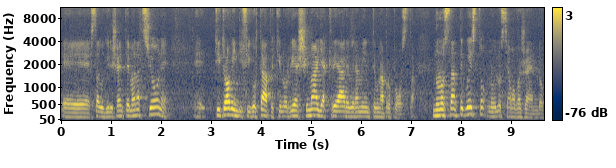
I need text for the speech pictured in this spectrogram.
è stato di recente emanazione, eh, ti trovi in difficoltà perché non riesci mai a creare veramente una proposta. Nonostante questo noi lo stiamo facendo,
